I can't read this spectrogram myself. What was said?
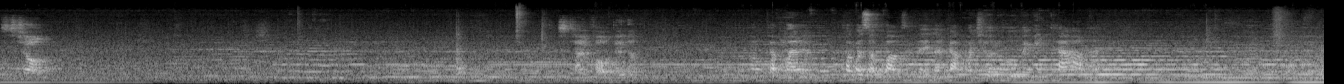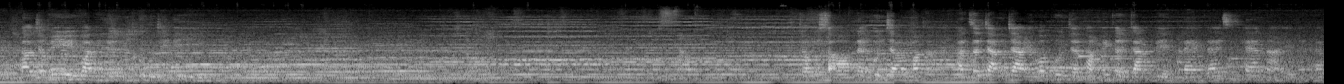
，Mrs. Shaw. It's time for dinner. เขากลับมา เขาประสบความสำเร็จแล้วกลับมาชวนครูไปกินข้าวนะเราจะไม่มีวันลืมครูที่ดีจงสอนแต่คุณจะมาอัศจรรย์ใจว่าคุณจะทำให้เกิดการเปลี่ยนแปลงได้สักแค่ไหนนะคะ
